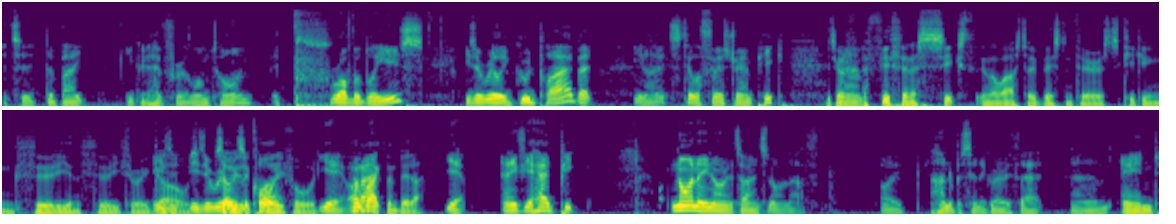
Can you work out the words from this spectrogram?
It's a debate you could have for a long time. It probably is. He's a really good player, but you know it's still a first round pick. He's got Um, a fifth and a sixth in the last two best and fairest, kicking 30 and 33 He's a- goals. he's a so really he's a quality player. forward. Yeah, He'll make them better. Yeah, and if you had pick 19 on its own, it's not enough. I 100% agree with that. Um, and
